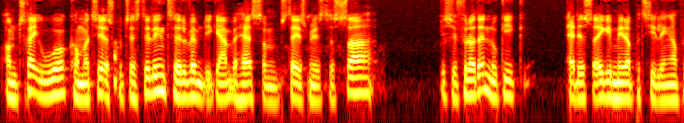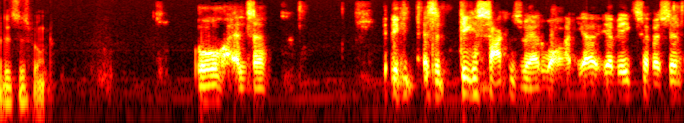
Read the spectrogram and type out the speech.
om tre uger kommer til at skulle tage stilling til, hvem de gerne vil have som statsminister, så hvis jeg følger den logik, er det så ikke et midterparti længere på det tidspunkt? Åh, oh, altså, det, altså, det kan sagtens være, du har ret. Jeg, jeg vil ikke tage patient,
